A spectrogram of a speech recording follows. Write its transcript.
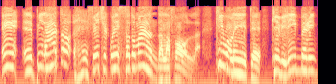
e eh, Pilato eh, fece questa domanda alla folla, chi volete che vi liberi?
